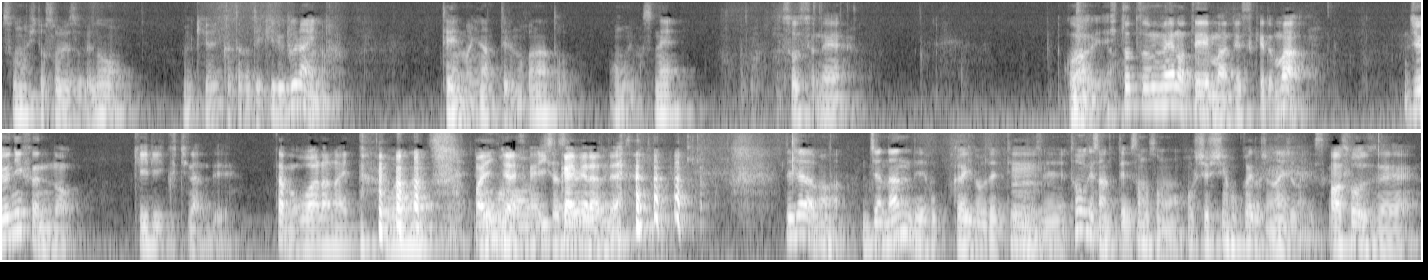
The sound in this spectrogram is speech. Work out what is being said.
その人それぞれの向き合い方ができるぐらいのテーマになってるのかなと思いますね。そうですよねこう一つ目のテーマですけどまあ12分の切り口なんで多分終わらない。終わらないですね。まあいいんじゃないですか。一回目なんで。で。じゃあまあじゃあなんで北海道でっていうことで、峠さんってそもそも出身北海道じゃないじゃないですか。あそうですね。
